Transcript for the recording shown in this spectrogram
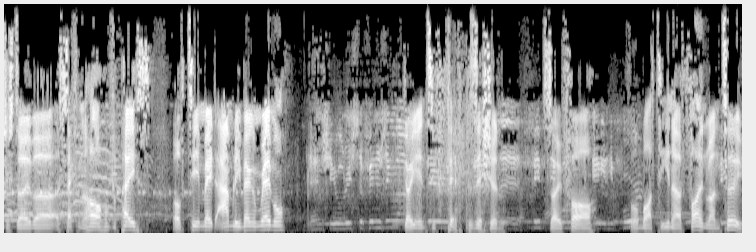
Just over a second and a half off the pace of teammate Amelie line. going into fifth position so far for Martina. Fine run too.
